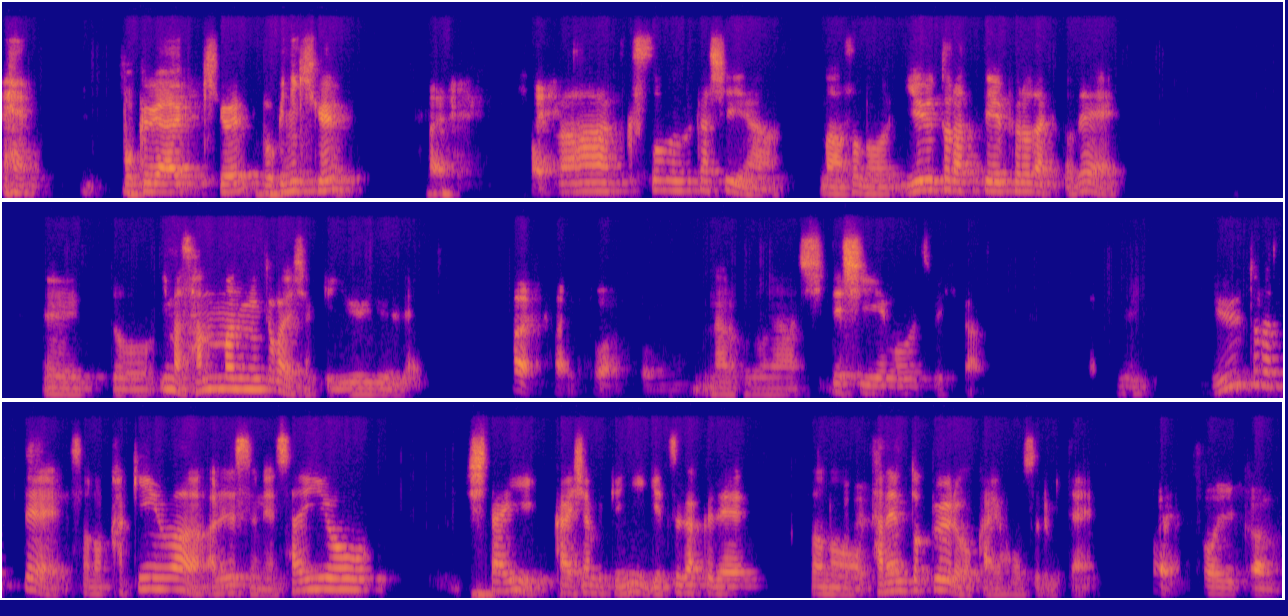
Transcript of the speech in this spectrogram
え、僕が聞く？僕に聞く？はい。はい。ああ、クソ難しいな。まあ、その、ユートラっていうプロダクトで、えーっと、今3万人とかでしたっけ ?UU で。はい。はい。なるほどな。しで、CM を打つべきか。でユートラって、その課金は、あれですよね、採用したい会社向けに月額で、そのタレントプールを開放するみたいはい、そういう感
